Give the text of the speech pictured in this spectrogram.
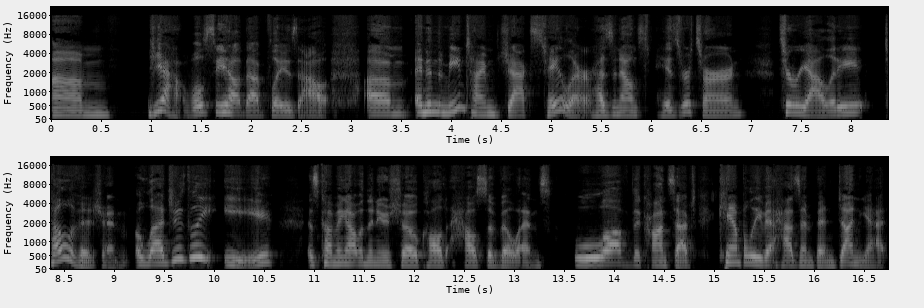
Um, yeah, we'll see how that plays out. Um, and in the meantime, Jax Taylor has announced his return to reality television. Allegedly, E is coming out with a new show called House of Villains. Love the concept. Can't believe it hasn't been done yet.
